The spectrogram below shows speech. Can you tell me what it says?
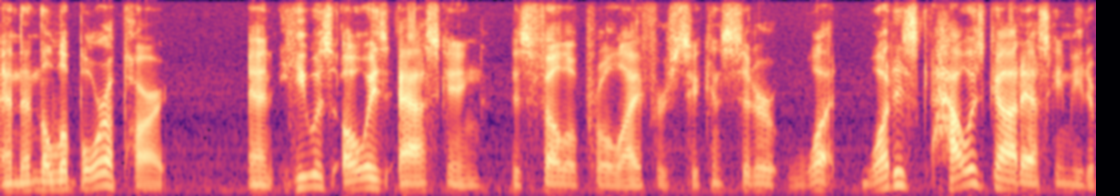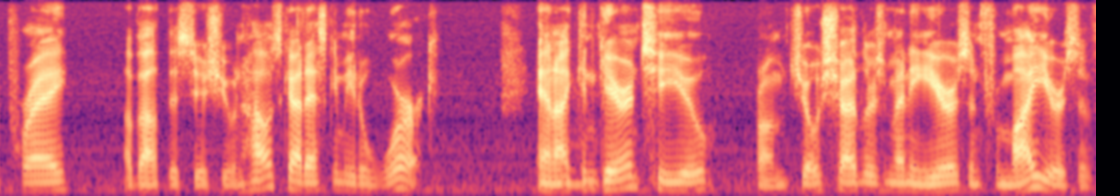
and then the labora part. And he was always asking his fellow pro-lifers to consider what what is how is god asking me to pray about this issue and how is god asking me to work? And mm-hmm. i can guarantee you from joe scheidler's many years and from my years of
